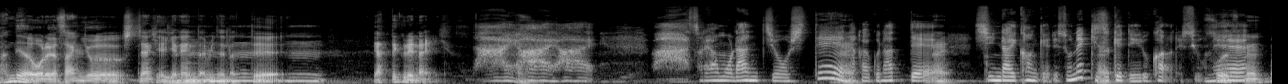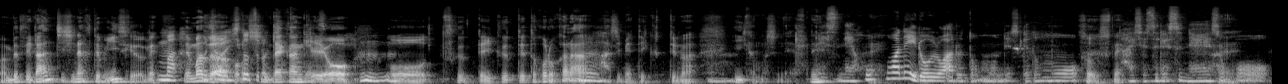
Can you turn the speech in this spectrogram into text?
なんで俺が残業しなきゃいけないんだみたいになってやってくれない。はいはいはい。ああ、それはもうランチをして、はい仲良くなって、はい信頼関係ですよね。築けているからですよね。そうですね。まあ、別にランチしなくてもいいですけどね。まあでまずはこの信頼関係を、を作っていくっていうところかうんら始めていくっていうのはいいかもしれないですね。ですね。方法はね、いろいろあると思うんですけども、そうですね。大切ですね、そこ。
